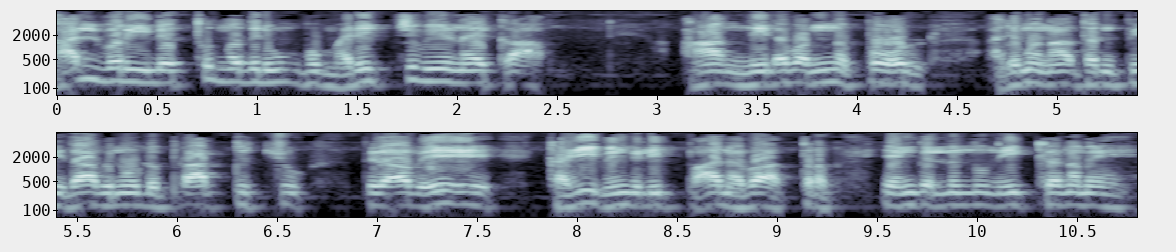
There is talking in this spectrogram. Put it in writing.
കാൽവറിയിൽ എത്തുന്നതിനു മുമ്പ് മരിച്ചു വീണേക്കാം. ആ നില വന്നപ്പോൾ അരുമനാഥൻ പിതാവിനോട് പ്രാർത്ഥിച്ചു പിതാവേ കഴിയുമെങ്കിൽ ഈ പാനപാത്രം എങ്കിൽ നിന്നു നീക്കണമേ.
